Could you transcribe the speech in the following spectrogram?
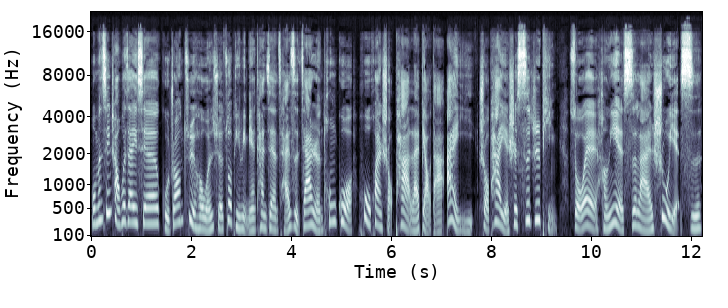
我们经常会在一些古装剧和文学作品里面看见才子佳人通过互换手帕来表达爱意。手帕也是丝织品，所谓横也丝来，竖也丝，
